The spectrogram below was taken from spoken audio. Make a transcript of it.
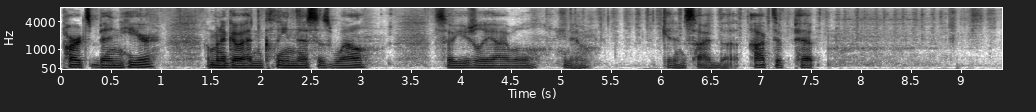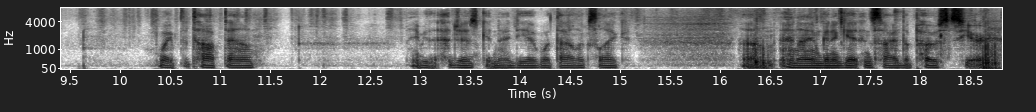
parts bin here, I'm going to go ahead and clean this as well. So usually I will, you know, get inside the octave pip, wipe the top down, maybe the edges, get an idea of what that looks like. Um, and I am going to get inside the posts here.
